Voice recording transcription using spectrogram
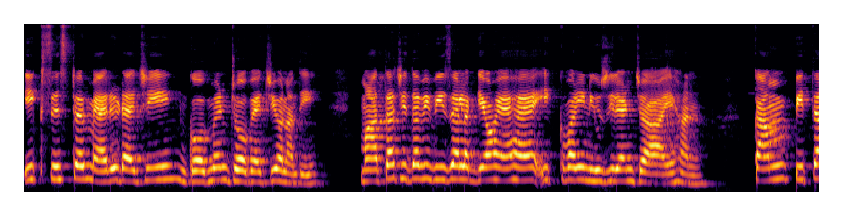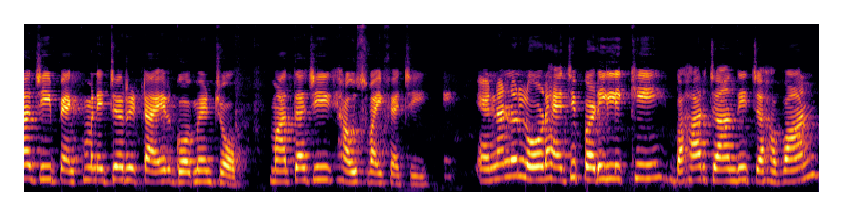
ਇੱਕ ਸਿਸਟਰ ਮੈਰਿਡ ਹੈ ਜੀ, ਗਵਰਨਮੈਂਟ ਜੌਬ ਹੈ ਜੀ ਉਹਨਾਂ ਦੀ। ਮਾਤਾ ਜੀ ਦਾ ਵੀ ਵੀਜ਼ਾ ਲੱਗਿਆ ਹੋਇਆ ਹੈ, ਇੱਕ ਵਾਰੀ ਨਿਊਜ਼ੀਲੈਂਡ ਜਾ ਆਏ ਹਨ। ਕੰਮ ਪਿਤਾ ਜੀ bank manager retire government job ਮਾਤਾ ਜੀ ਹਾਊਸਵਾਈਫ ਹੈ ਜੀ। ਇਹਨਾਂ ਨੂੰ ਲੋੜ ਹੈ ਜੀ ਪੜ੍ਹੀ ਲਿਖੀ, ਬਾਹਰ ਜਾਣ ਦੀ ਚਾਹਵਾਨ,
